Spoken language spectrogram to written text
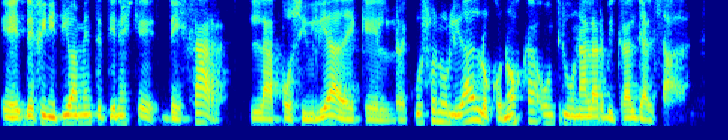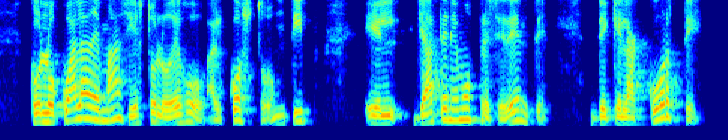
eh, definitivamente tienes que dejar la posibilidad de que el recurso de nulidad lo conozca un tribunal arbitral de alzada. Con lo cual, además, y esto lo dejo al costo, un tip, el, ya tenemos precedente de que la Corte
